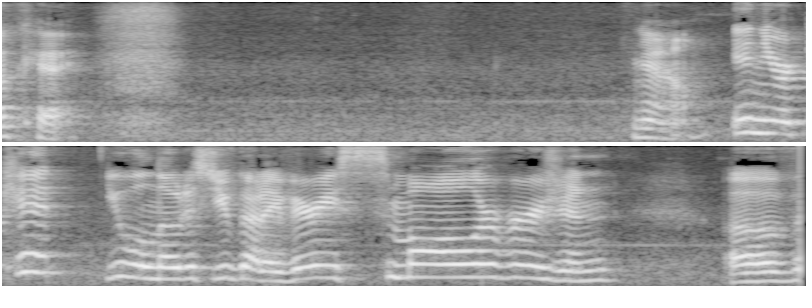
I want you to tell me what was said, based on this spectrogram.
Okay. Now, in your kit, you will notice you've got a very smaller version of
